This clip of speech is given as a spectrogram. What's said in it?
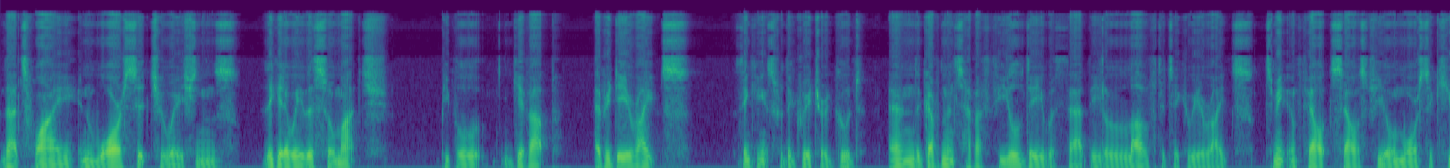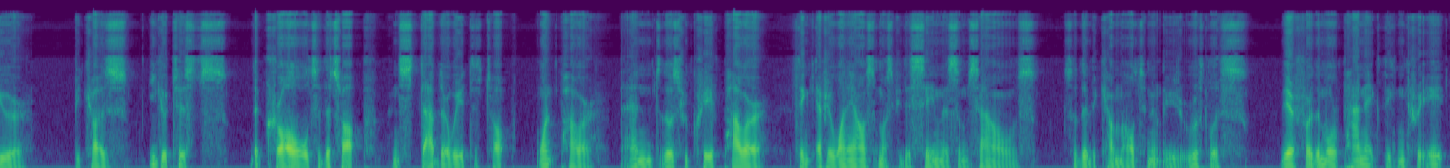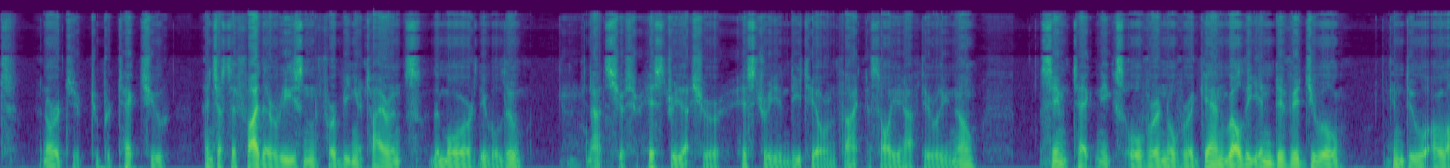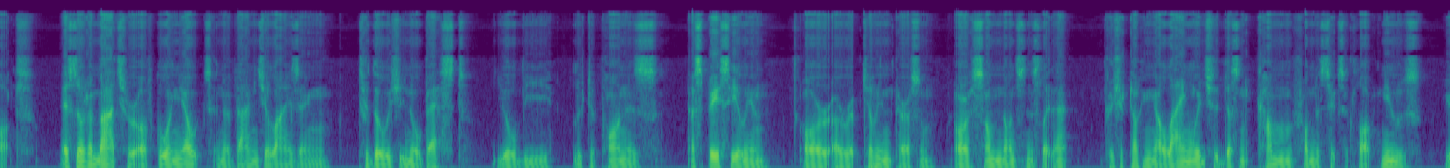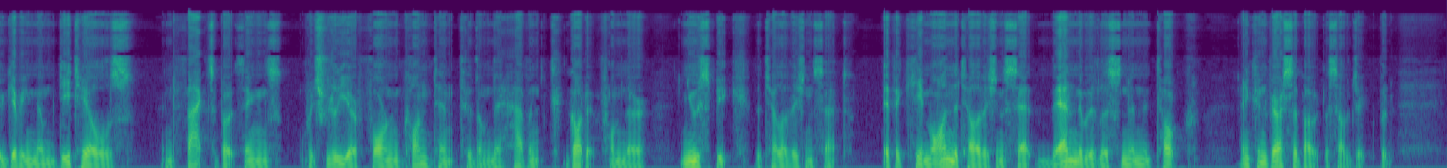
That's why in war situations they get away with so much. People give up everyday rights thinking it's for the greater good. And the governments have a field day with that. They love to take away rights to make themselves feel more secure because egotists that crawl to the top and stab their way to the top want power. And those who crave power think everyone else must be the same as themselves. So they become ultimately ruthless. Therefore, the more panic they can create in order to, to protect you and justify their reason for being a tyrant, the more they will do. That's your history, that's your history in detail. In fact, that's all you have to really know. Same techniques over and over again. Well, the individual can do a lot. It's not a matter of going out and evangelizing to those you know best. You'll be looked upon as a space alien or a reptilian person or some nonsense like that because you're talking a language that doesn't come from the six o'clock news. You're giving them details and facts about things which really are foreign content to them. They haven't got it from their Newspeak, the television set. If it came on the television set, then they would listen and they'd talk and converse about the subject. But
